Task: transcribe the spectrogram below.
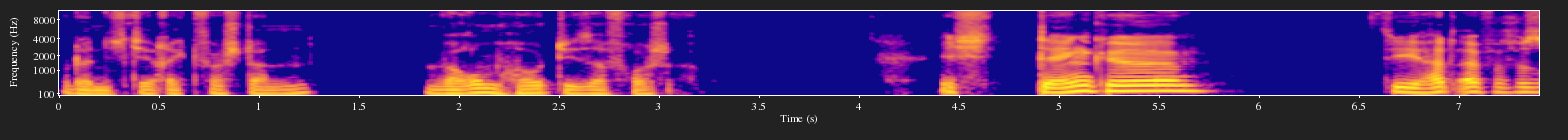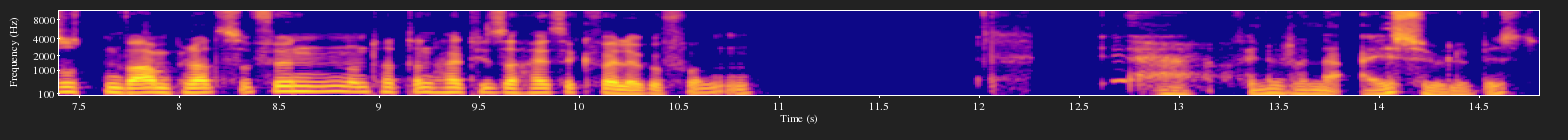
oder nicht direkt verstanden. Warum haut dieser Frosch ab? Ich denke, sie hat einfach versucht, 'n warmen Platz zu finden und hat dann halt diese heiße Quelle gefunden. Ja, wenn du da in 'ner Eishöhle bist?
